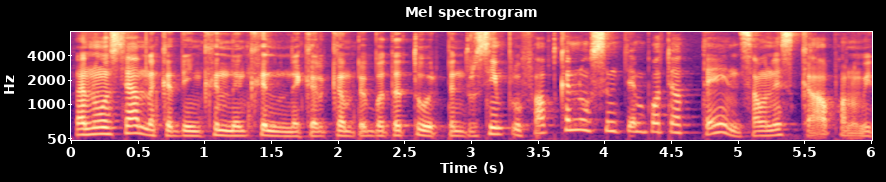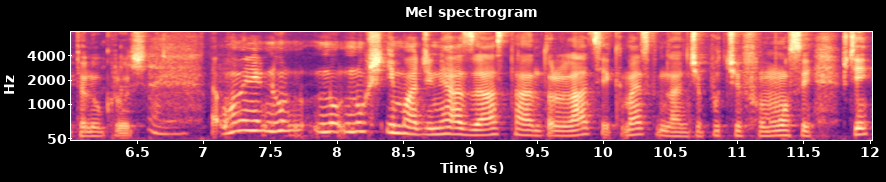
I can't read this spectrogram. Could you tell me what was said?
Dar nu înseamnă că din când în când ne călcăm pe bătături, pentru simplu fapt că nu suntem poate atenți sau ne scapă anumite lucruri. Așa e. Dar oamenii nu, nu, nu-și imaginează asta într-o relație, că mai ales când la început ce frumos e, știi,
